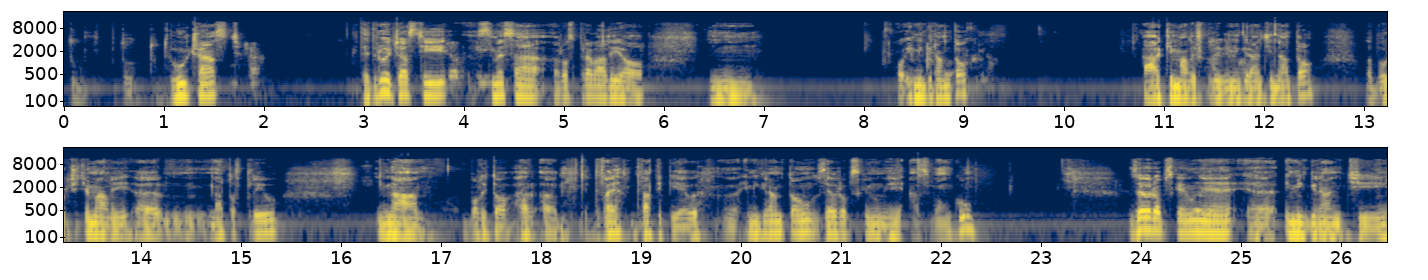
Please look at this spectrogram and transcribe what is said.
Tú, tú, tú druhú časť. V tej druhej časti sme sa rozprávali o, mm, o imigrantoch a aký mali vplyv imigranti na to, lebo určite mali e, na to vplyv. Na, boli to e, dve, dva typy e, imigrantov z Európskej únie a zvonku. Z Európskej únie imigranti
